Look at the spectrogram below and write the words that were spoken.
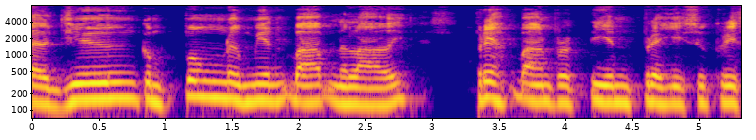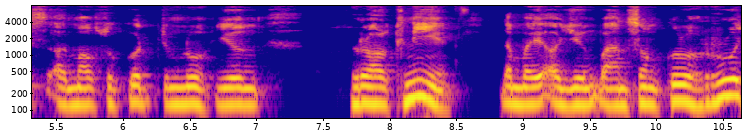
ដែលយើងកំពុងនៅមានបាបនៅឡើយព្រះបានប្រទានព្រះយេស៊ូវគ្រីស្ទឲ្យមកសុគតជំនួសយើងរាល់គ្នា ដើម្បីឲ្យយើងបានសង្គ្រោះរួច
